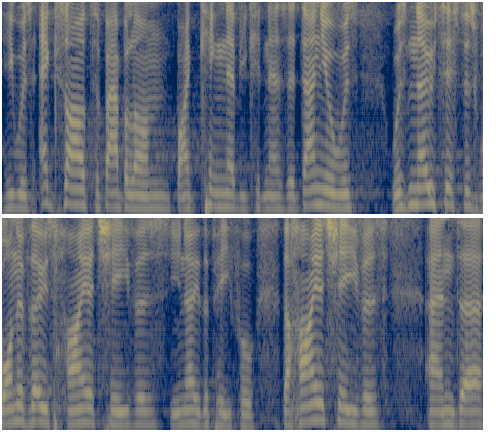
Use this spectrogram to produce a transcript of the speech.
He was exiled to Babylon by King Nebuchadnezzar. Daniel was, was noticed as one of those high achievers. You know the people, the high achievers. And, uh,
